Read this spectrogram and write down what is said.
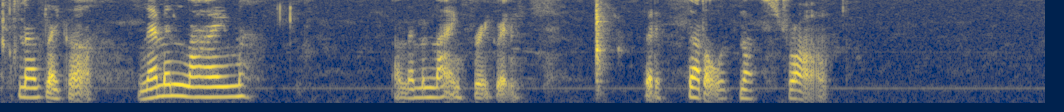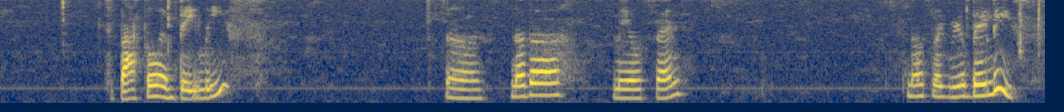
It smells like a lemon lime a lemon lime fragrance but it's subtle it's not strong. Tobacco and bay leaf. It's another male scent. It smells like real bay leaves.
